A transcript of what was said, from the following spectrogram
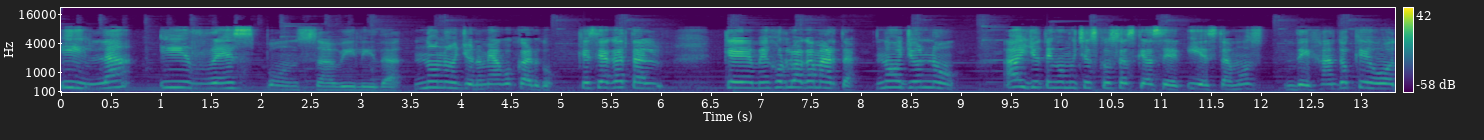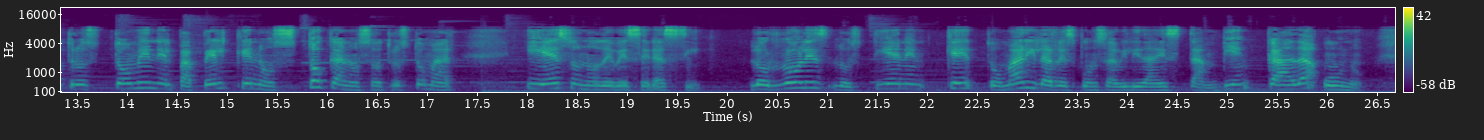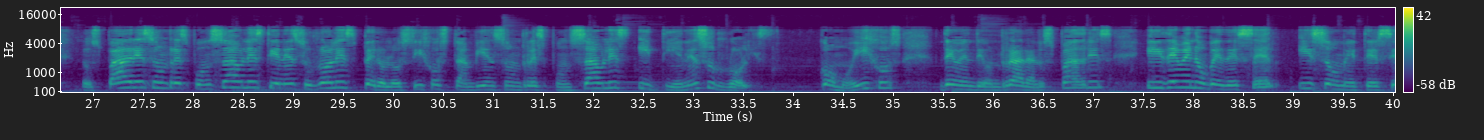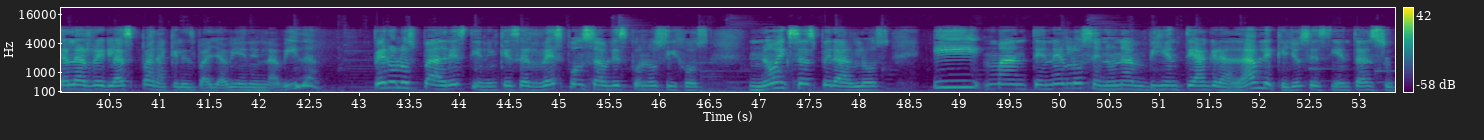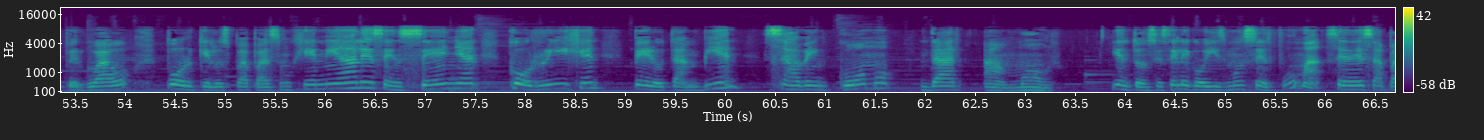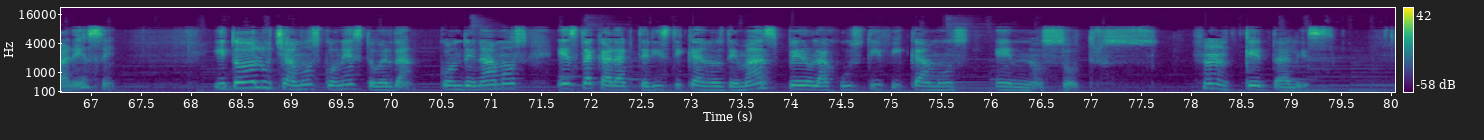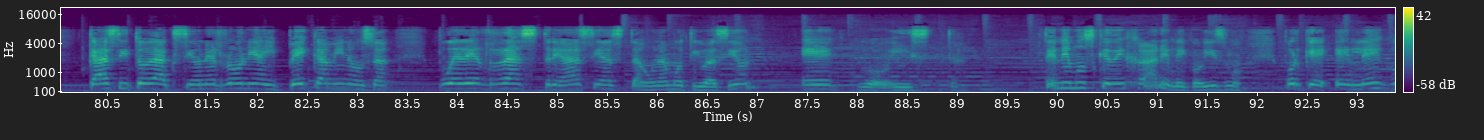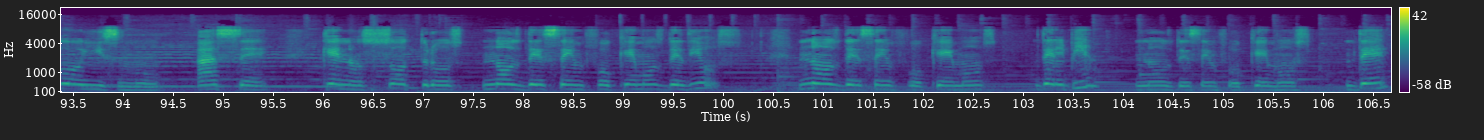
Y la irresponsabilidad. No, no, yo no me hago cargo. Que se haga tal, que mejor lo haga Marta. No, yo no. Ay, yo tengo muchas cosas que hacer y estamos dejando que otros tomen el papel que nos toca a nosotros tomar. Y eso no debe ser así. Los roles los tienen que tomar y las responsabilidades también cada uno. Los padres son responsables, tienen sus roles, pero los hijos también son responsables y tienen sus roles. Como hijos deben de honrar a los padres y deben obedecer y someterse a las reglas para que les vaya bien en la vida. Pero los padres tienen que ser responsables con los hijos, no exasperarlos y mantenerlos en un ambiente agradable, que ellos se sientan súper guau, porque los papás son geniales, enseñan, corrigen, pero también saben cómo dar amor. Y entonces el egoísmo se esfuma, se desaparece. Y todos luchamos con esto, ¿verdad? Condenamos esta característica en los demás, pero la justificamos en nosotros. ¿Qué tal es? Casi toda acción errónea y pecaminosa puede rastrearse hasta una motivación egoísta. Tenemos que dejar el egoísmo porque el egoísmo hace que nosotros nos desenfoquemos de Dios, nos desenfoquemos del bien, nos desenfoquemos de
